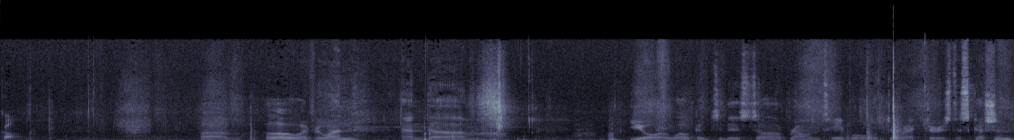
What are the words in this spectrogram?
Go. Um, hello, everyone, and um, you're welcome to this uh, roundtable directors discussion.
